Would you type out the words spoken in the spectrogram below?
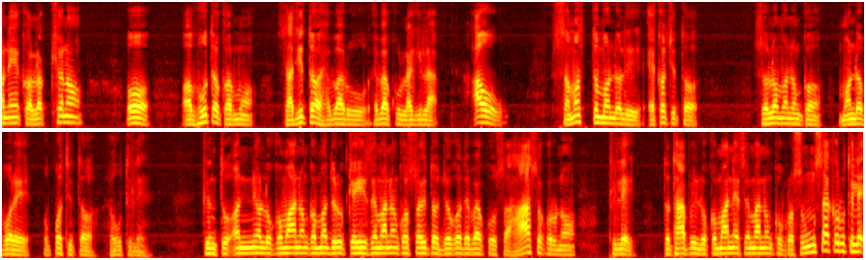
ଅନେକ ଲକ୍ଷଣ ଓ ଅଭୂତ କର୍ମ ସାଧିତ ହେବାରୁ ହେବାକୁ ଲାଗିଲା। ଆଉ ସମସ୍ତ ମଣ୍ଡଳୀ ଏକଚିତ ସୋଲମାନଙ୍କ ମଣ୍ଡପରେ ଉପସ୍ଥିତ ହେଉଥିଲେ। କିନ୍ତୁ ଅନ୍ୟ ଲୋକମାନଙ୍କ ମଧ୍ୟରୁ କେହି ସେମାନଙ୍କ ସହିତ ଯୋଗ ଦେବାକୁ ସାହସ କରୁନଥିଲେ। ତଥାପି ଲୋକମାନେ ସେମାନଙ୍କୁ ପ୍ରଶଂସା କରୁଥିଲେ।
